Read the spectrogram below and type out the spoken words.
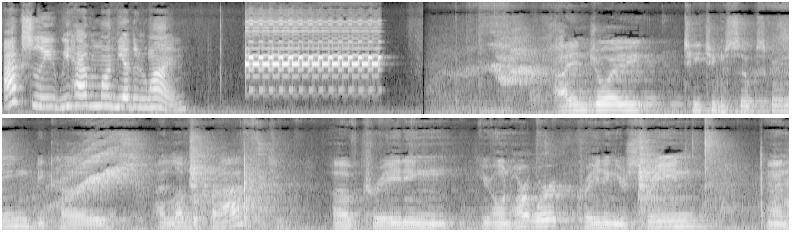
Actually, we have him on the other line. I enjoy teaching silk screening because I love the craft of creating your own artwork, creating your screen, and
